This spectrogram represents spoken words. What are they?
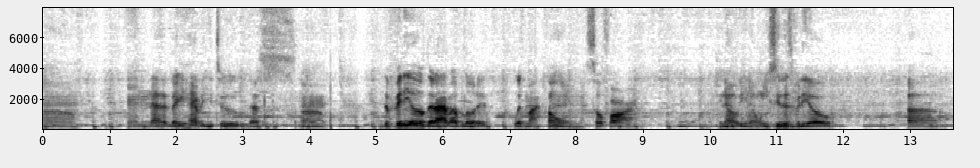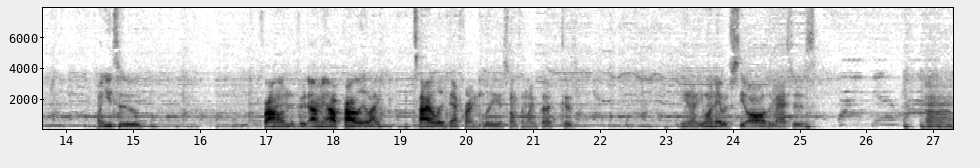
Um, that, there you have it, YouTube. That's um, the videos that I've uploaded with my phone so far. You know, you know, when you see this video uh, on YouTube, following the video, I mean, I'll probably like title it differently or something like that because you know you weren't able to see all the matches. Um,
